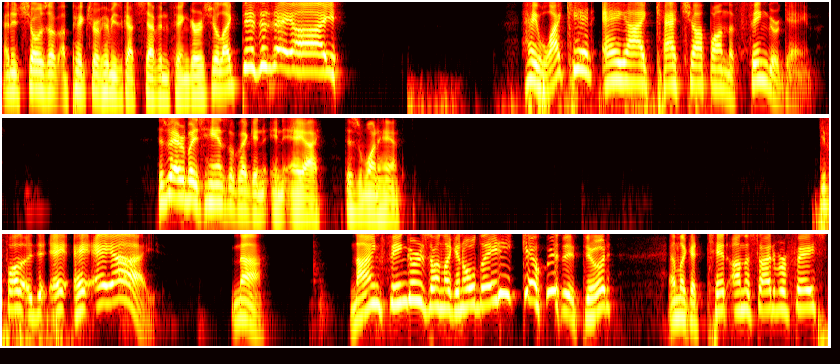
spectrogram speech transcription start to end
And it shows up a picture of him. He's got seven fingers. You're like, this is AI. Hey, why can't AI catch up on the finger game? This is what everybody's hands look like in, in AI. This is one hand. You follow AI? Nah. Nine fingers on like an old lady? Get with it, dude. And like a tit on the side of her face?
